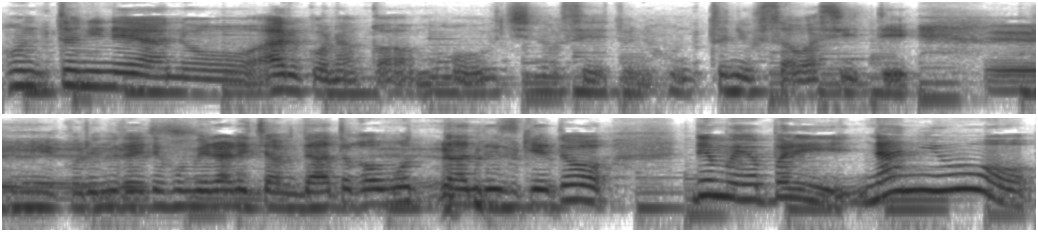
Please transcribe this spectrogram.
本当にねあのある子なんかはもううちの生徒に本当にふさわしいって、えーこれぐらいで褒められちゃうんだとか思ったんですけどでもやっぱり何を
